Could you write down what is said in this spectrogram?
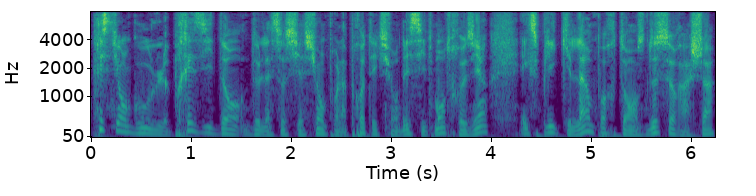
Christian Goul, président de l'Association pour la protection des sites montreusiens, explique l'importance de ce rachat.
